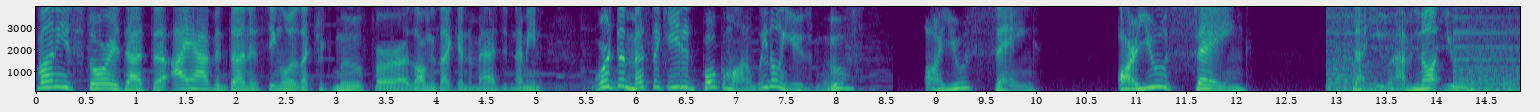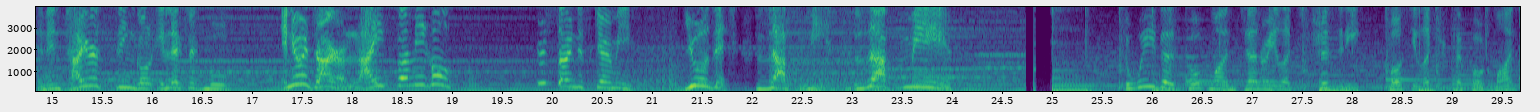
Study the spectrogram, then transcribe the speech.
funny story that uh, I haven't done a single electric move for as long as I can imagine. I mean, we're domesticated Pokemon. We don't use moves. Are you saying... Are you saying that you have not used an entire single electric move In your entire life, amigo? You're starting to scare me. Use it! Zap me! Zap me! The way that Pokemon generate electricity, most electric type Pokemon,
